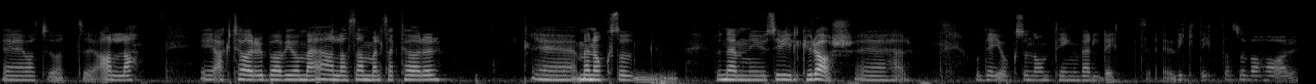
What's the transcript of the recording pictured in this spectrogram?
Eh, och att, att alla eh, aktörer behöver ju vara med, alla samhällsaktörer. Eh, men också du nämner ju civilkurage eh, här. och det är ju också någonting väldigt viktigt. Alltså vad har,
